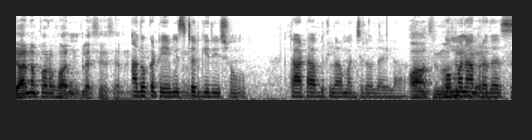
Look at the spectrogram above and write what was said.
జానపర ఫార్టీ ప్లస్ చేశానండి. అదొకటి మిస్టర్ గిరీశం టాటా బిర్లా మధ్యలో లైలా బొమ్మనా. బ్రదర్స్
